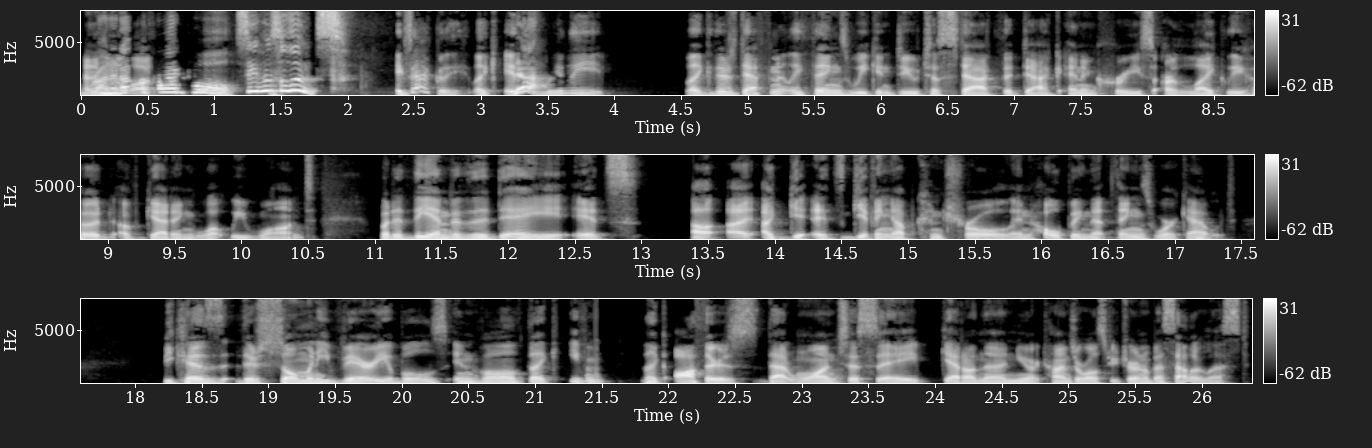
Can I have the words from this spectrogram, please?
And Run it up a flagpole. See who salutes. Exactly. Like it's yeah. really like there's definitely things we can do to stack the deck and increase our likelihood of getting what we want but at the end of the day, it's a, a, a, it's giving up control and hoping that things work out because there's so many variables involved. Like even like authors that want to say get on the New York Times or Wall Street Journal bestseller list.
